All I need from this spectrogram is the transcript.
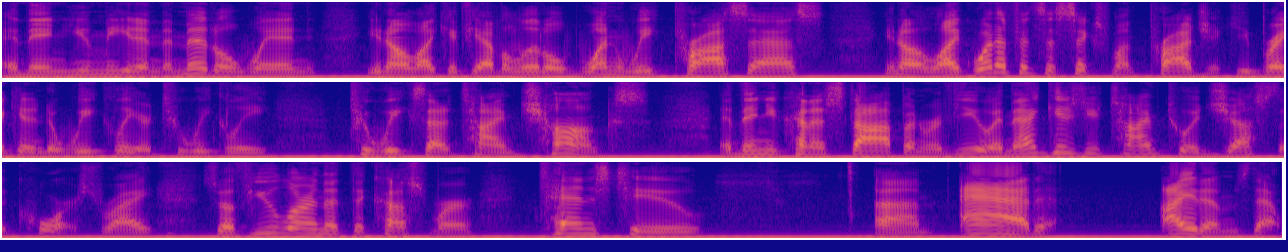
and then you meet in the middle when you know like if you have a little one week process you know like what if it's a six month project? You break it into weekly or two weekly two weeks at a time chunks and then you kind of stop and review and that gives you time to adjust the course right? So if you learn that the customer tends to um, add items that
